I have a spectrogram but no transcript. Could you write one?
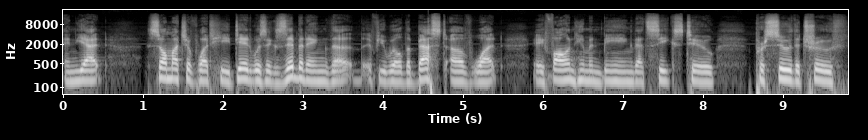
and yet so much of what he did was exhibiting the, if you will, the best of what a fallen human being that seeks to pursue the truth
